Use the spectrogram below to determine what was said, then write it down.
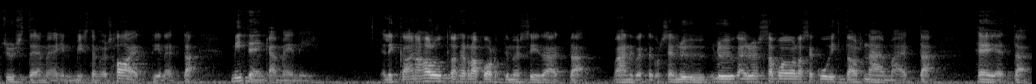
systeemeihin, mistä myös haettiin, että mitenkä meni. Eli aina haluttaa se raportti myös siitä, että vähän niin kuin, että kun se lyhy, lyhykäisyydessä voi olla se kuittaus näemmä, että hei, että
